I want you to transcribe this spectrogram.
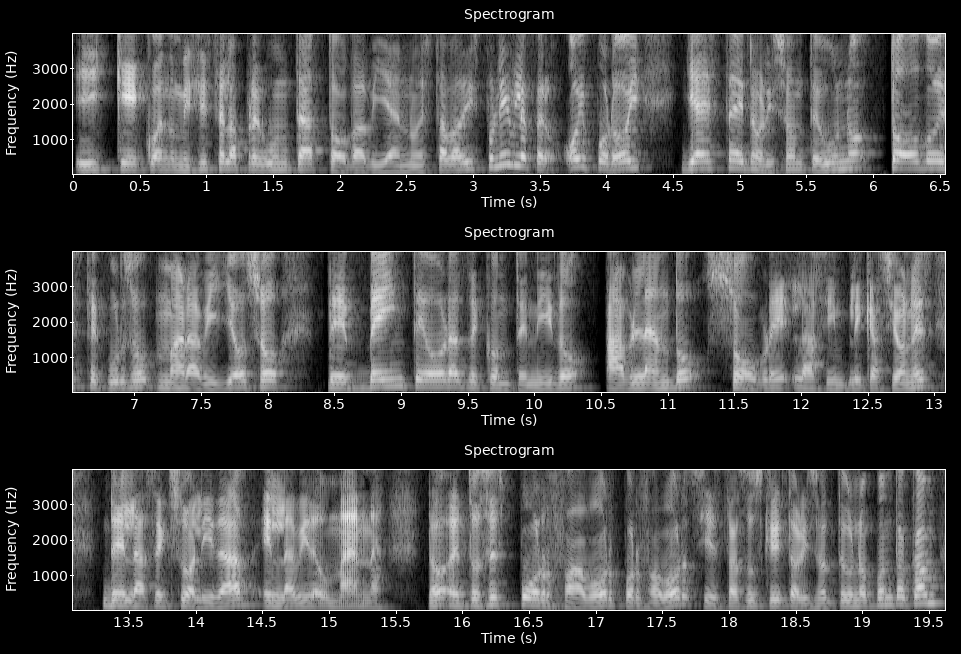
y que cuando me hiciste la pregunta todavía no estaba disponible, pero hoy por hoy ya está en Horizonte 1 todo este curso maravilloso de 20 horas de contenido hablando sobre las implicaciones de la sexualidad en la vida humana, ¿no? Entonces, por favor, por favor, si estás suscrito a horizonte1.com,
